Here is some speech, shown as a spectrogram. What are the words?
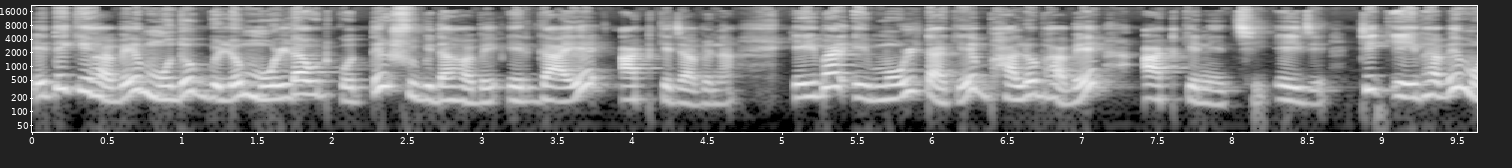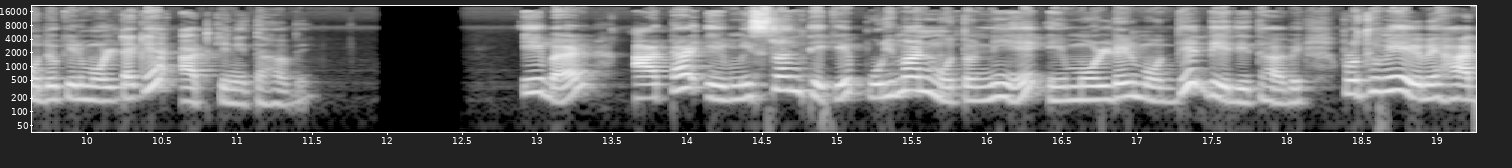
এতে কি হবে? মোদকগুলো মোল্ড আউট করতে সুবিধা হবে। এর গায়ে আটকে যাবে না। এইবার এই মোল্ডটাকে ভালোভাবে আটকে নিচ্ছি। এই যে, ঠিক এইভাবে মোদকের মোল্ডটাকে আটকে নিতে হবে। এবার আটার এই মিশ্রণ থেকে পরিমাণ মতো নিয়ে এই মোল্ডের মধ্যে দিয়ে দিতে হবে। প্রথমে এভাবে হাত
